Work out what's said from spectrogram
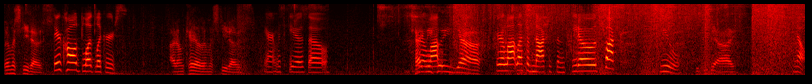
They're mosquitoes. They're called bloodlickers. I don't care. They're mosquitoes. They aren't mosquitoes though. They're a lot- Technically, yeah. They're a lot less obnoxious than mosquitoes. Fuck you. Did you die? No.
